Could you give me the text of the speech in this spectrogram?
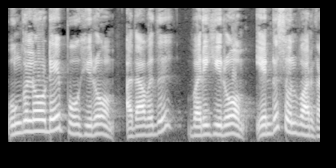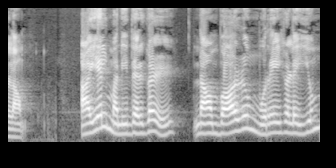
உங்களோடே போகிறோம். அதாவது வருகிறோம் என்று சொல்வார்களாம். அயல் மனிதர்கள் நாம் வாழும் முறைகளையும்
